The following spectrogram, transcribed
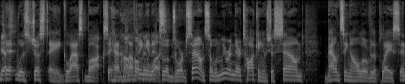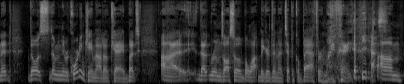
yes. It was just a glass box. It had Oh, nothing it in was. it to absorb sound. So when we were in there talking, it was just sound bouncing all over the place. And it, though it's, I mean, the recording came out okay, but uh, that room's also a lot bigger than a typical bathroom, I think. Yes. Um,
